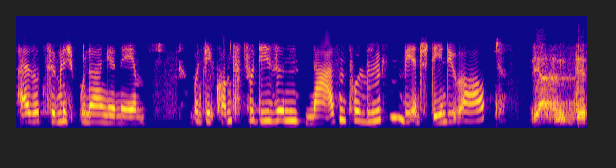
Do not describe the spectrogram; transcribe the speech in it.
Also ziemlich unangenehm. Und wie kommt es zu diesen Nasenpolypen? Wie entstehen die überhaupt? Ja, das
